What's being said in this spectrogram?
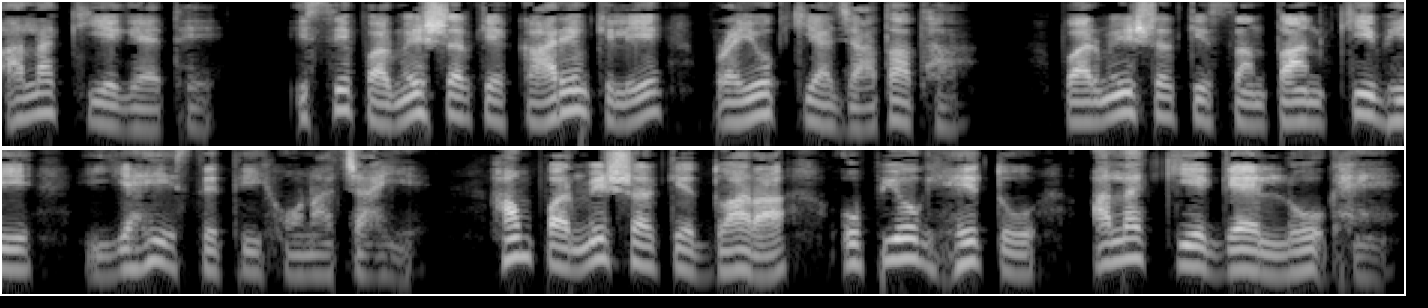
अलग किए गए थे। इसे परमेश्वर के कार्यों के लिए प्रयोग किया जाता था। परमेश्वर की संतान की भी यही स्थिति होना चाहिए। हम परमेश्वर के द्वारा उपयोग हेतु अलग किए गए लोग हैं।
